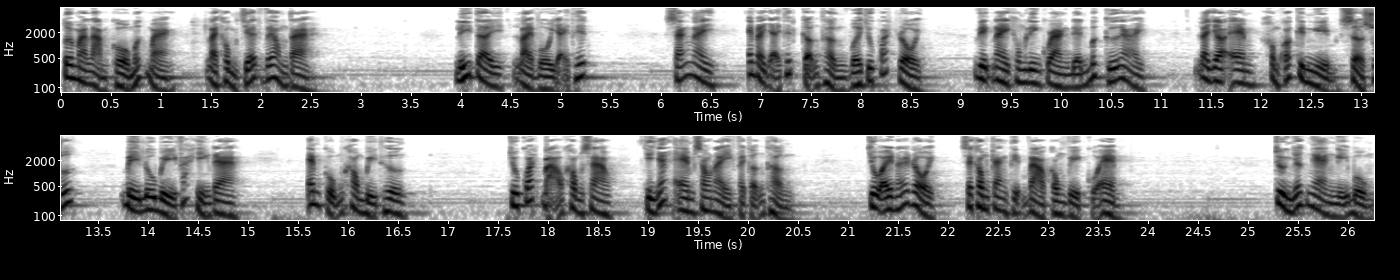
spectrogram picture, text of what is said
Tôi mà làm cô mất mạng, lại không chết với ông ta. Lý Tây lại vội giải thích. Sáng nay, em đã giải thích cẩn thận với chú Quách rồi. Việc này không liên quan đến bất cứ ai. Là do em không có kinh nghiệm sơ suất, bị lưu bị phát hiện ra. Em cũng không bị thương. Chú Quách bảo không sao, chỉ nhắc em sau này phải cẩn thận. Chú ấy nói rồi, sẽ không can thiệp vào công việc của em. Trương Nhất Ngang nghĩ bụng.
